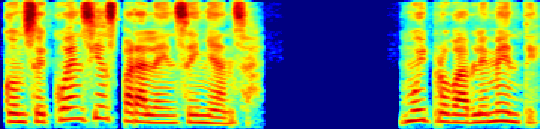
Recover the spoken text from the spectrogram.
Consecuencias para la enseñanza. Muy probablemente,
